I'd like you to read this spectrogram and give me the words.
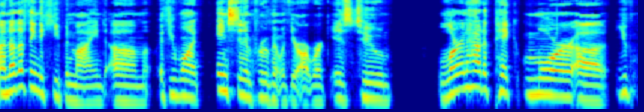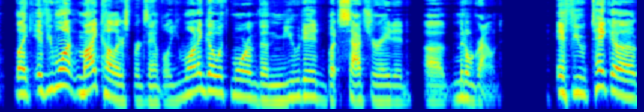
another thing to keep in mind, um, if you want instant improvement with your artwork, is to learn how to pick more. Uh, you like if you want my colors for example you want to go with more of the muted but saturated uh, middle ground if you take a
